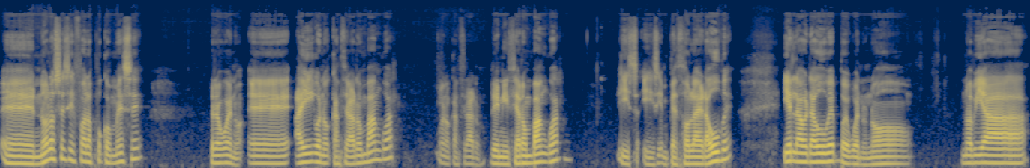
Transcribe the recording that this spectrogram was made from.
Eh, no lo sé si fue a los pocos meses, pero bueno, eh, ahí, bueno, cancelaron Vanguard. Bueno, cancelaron. Reiniciaron Vanguard y, empezó la era V. Y en la era V, pues bueno, no, no había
